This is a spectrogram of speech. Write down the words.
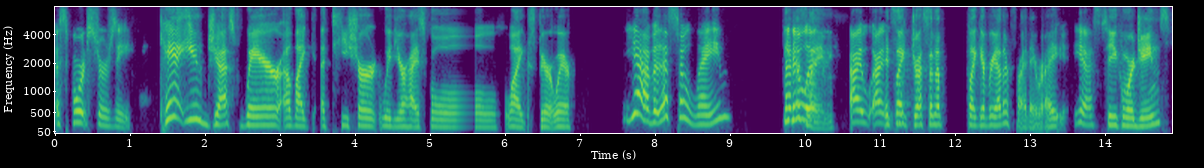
a sports jersey. Can't you just wear a like a t-shirt with your high school like spirit wear? Yeah, but that's so lame. That is know what? lame. I, I It's like dressing up like every other Friday, right? yes, So you can wear jeans.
